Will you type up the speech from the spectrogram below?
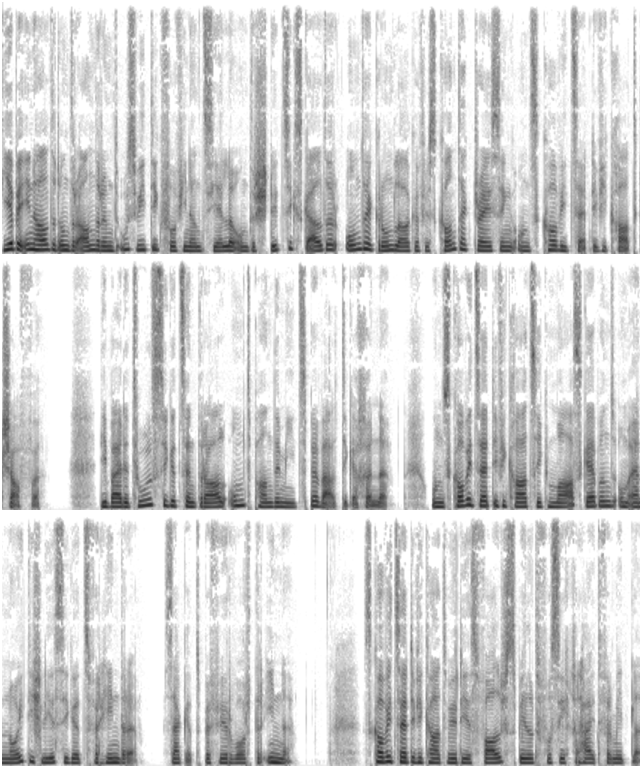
Die beinhaltet unter anderem die Ausweitung von finanziellen Unterstützungsgeldern und hat Grundlagen für das Contact Tracing und das Covid-Zertifikat geschaffen. Die beiden Tools sind zentral, um die Pandemie zu bewältigen können. Und das Covid-Zertifikat ist maßgebend, um erneute Schließungen zu verhindern, sagen die BefürworterInnen. Das Covid-Zertifikat würde ein falsches Bild von Sicherheit vermitteln.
